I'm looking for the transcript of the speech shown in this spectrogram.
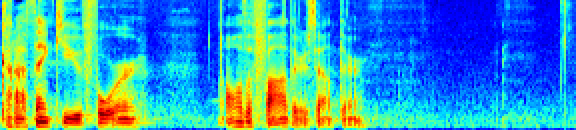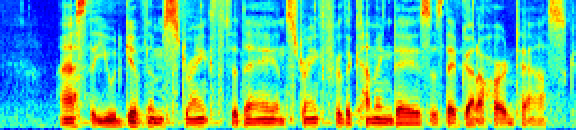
God, I thank you for all the fathers out there. I ask that you would give them strength today and strength for the coming days as they've got a hard task.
